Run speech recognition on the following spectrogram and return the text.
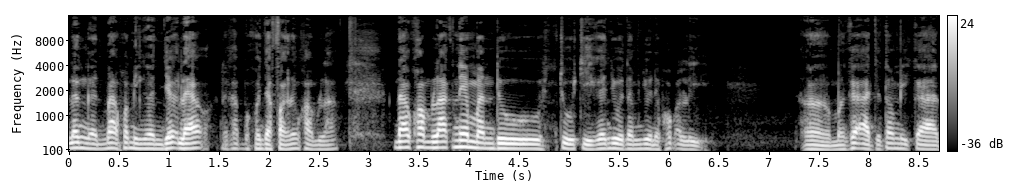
เรื่องเงินมากเพราะมีเงินเยอะแล้วนะครับบางคนอยากฟังเรื่องความรักดาวความรักเนี่ยมันดูจูจีกันอยู่แต่มันอยู่ในภพอลีเออมันก็อาจจะต้องมีการ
